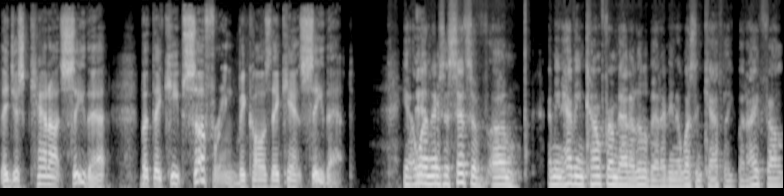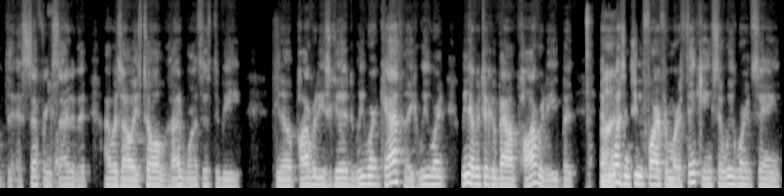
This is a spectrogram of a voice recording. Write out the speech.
They just cannot see that but they keep suffering because they can't see that. Yeah, well, and there's a sense of, um, I mean, having come from that a little bit, I mean, I wasn't Catholic, but I felt the suffering side of it. I was always told God wants us to be, you know, poverty's good. We weren't Catholic. We weren't, we never took a vow of poverty, but it uh, wasn't too far from our thinking. So we weren't saying,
